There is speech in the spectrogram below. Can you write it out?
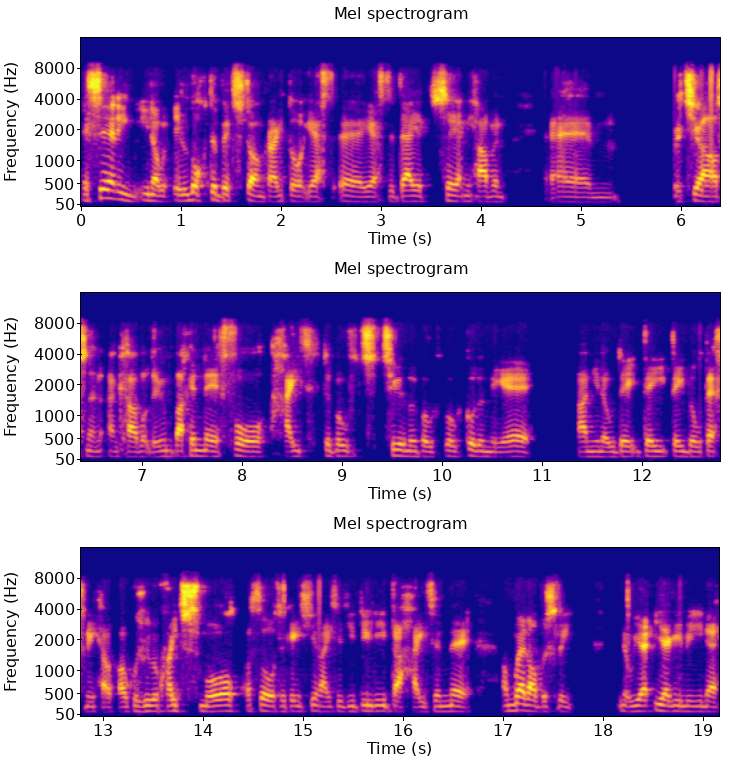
It certainly you know it looked a bit stronger. I thought yes uh, yesterday. It certainly having um, Richarlison and, and Calvert Lewin back in there for height. The both two of them are both both good in the air, and you know they they they will definitely help out because we were quite small. I thought against United, you do need that height in there, and when obviously you know Yerry Mina,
